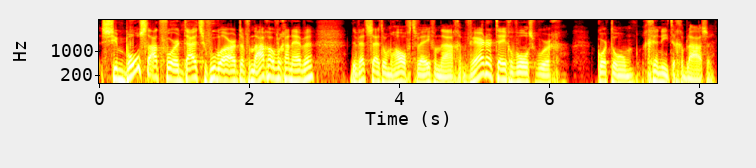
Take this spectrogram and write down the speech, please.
symbool staat voor het Duitse voetbal waar we het er vandaag over gaan hebben. De wedstrijd om half twee vandaag. Werder tegen Wolfsburg. Kortom, genieten geblazen.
